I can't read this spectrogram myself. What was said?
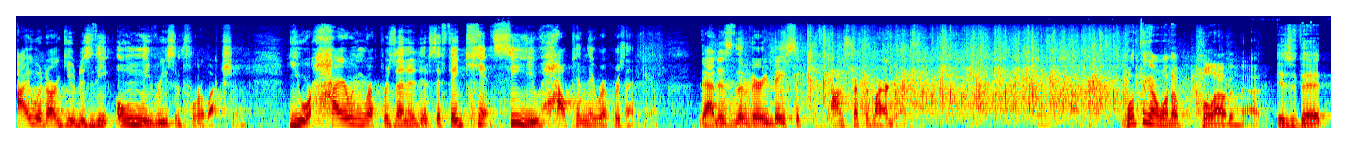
I would argue it is the only reason for election. You are hiring representatives. If they can't see you, how can they represent you? That is the very basic construct of my argument. One thing I want to pull out in that is that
